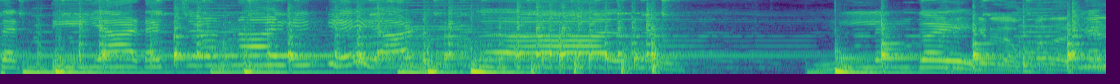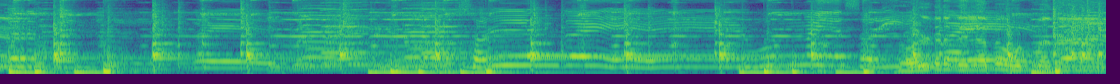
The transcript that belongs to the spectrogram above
தட்டி ஆட சொன்னால் இங்கே ஆடுங்கள் இல்லங்கள் சொல்லுங்கள் உண்மையை சொல்லுங்கள். சொல்றது இல்லாம உண்மைதான்.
